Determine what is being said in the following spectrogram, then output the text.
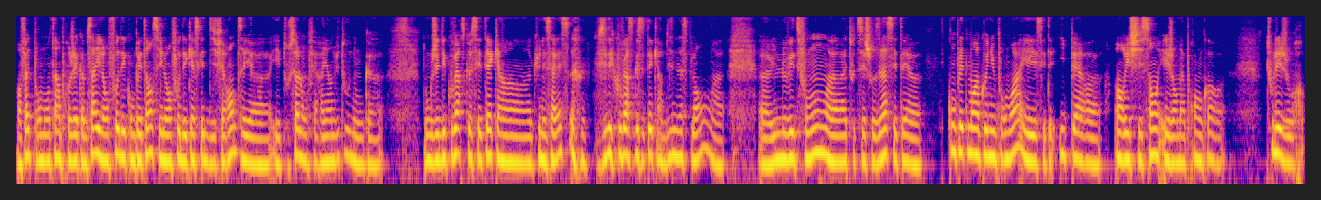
en fait, pour monter un projet comme ça, il en faut des compétences, il en faut des casquettes différentes et, euh, et tout seul, on fait rien du tout. Donc, euh, donc j'ai découvert ce que c'était qu'un qu'une SAS. j'ai découvert ce que c'était qu'un business plan, euh, euh, une levée de fonds, euh, toutes ces choses-là, c'était euh, complètement inconnu pour moi et c'était hyper enrichissant et j'en apprends encore tous les jours.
